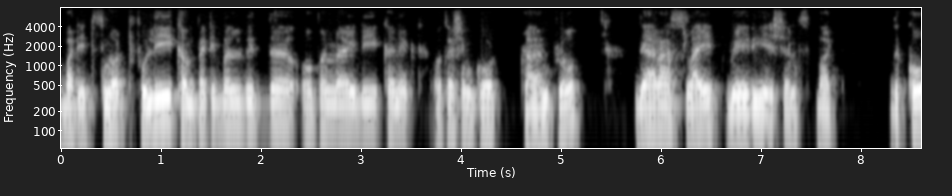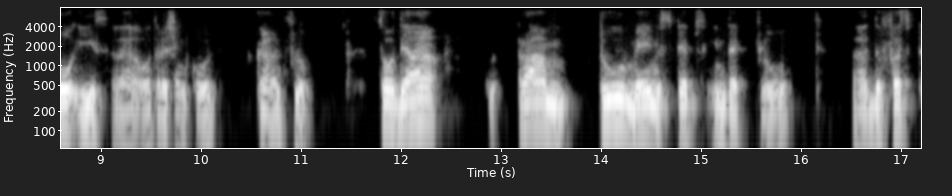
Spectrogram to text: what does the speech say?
but it's not fully compatible with the OpenID Connect authorization code grant flow. There are slight variations, but the core is uh, authorization code grant flow. So there are two main steps in that flow. Uh, the first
